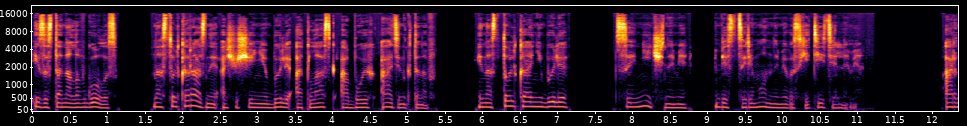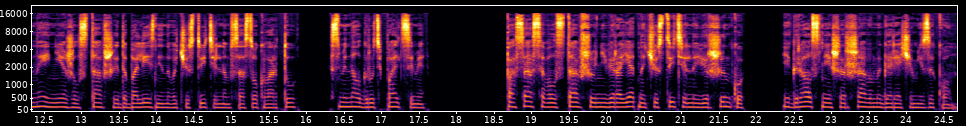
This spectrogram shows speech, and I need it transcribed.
и застонала в голос. Настолько разные ощущения были от ласк обоих Аддингтонов, и настолько они были циничными, бесцеремонными, восхитительными. Арней нежил ставший до болезненного чувствительным сосок во рту, сминал грудь пальцами, посасывал ставшую невероятно чувствительной вершинку, играл с ней шершавым и горячим языком.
